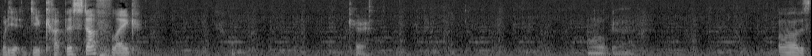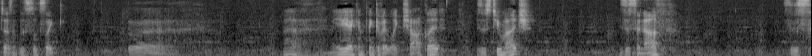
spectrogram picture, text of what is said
What do you do? You cut this stuff like? Okay. Oh, this doesn't. This looks like. Uh, ah, maybe I can think of it like chocolate. Is this too much? Is this enough? Is this.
